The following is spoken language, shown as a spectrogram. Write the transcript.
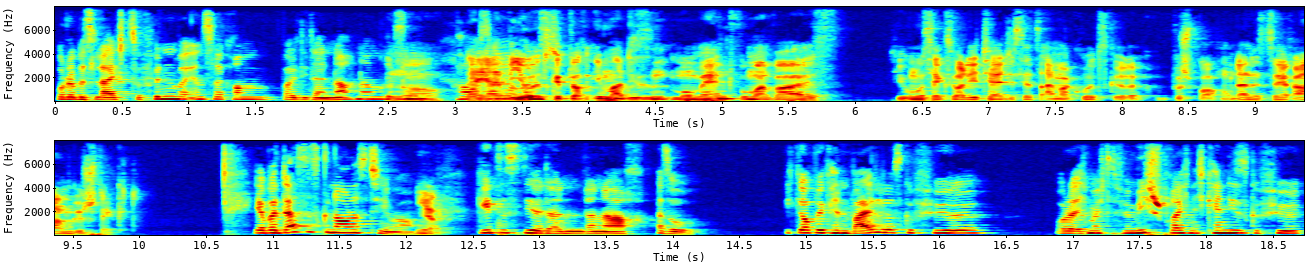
oder bist leicht zu finden bei Instagram, weil die deinen Nachnamen wissen. Genau. Naja, Bio, es gibt auch immer diesen Moment, wo man weiß, die Homosexualität ist jetzt einmal kurz besprochen und dann ist der Rahmen gesteckt. Ja, aber das ist genau das Thema. Ja. Geht es dir dann danach, also ich glaube, wir kennen beide das Gefühl, oder ich möchte für mich sprechen, ich kenne dieses Gefühl,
